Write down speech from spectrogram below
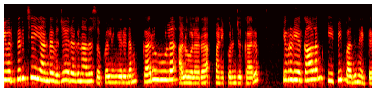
இவர் திருச்சியை ஆண்ட விஜய ரகுநாத சொக்கலிங்கரிடம் கருவூல அலுவலராக பணிபுரிஞ்சிருக்காரு. இவருடைய காலம் கிபி பதினெட்டு.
